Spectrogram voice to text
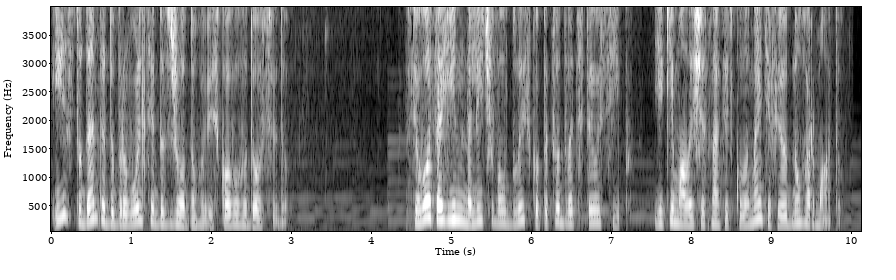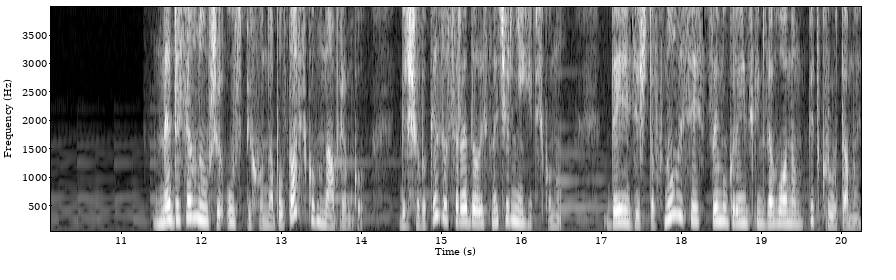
і студенти-добровольці без жодного військового досвіду. Всього загін налічував близько 520 осіб, які мали 16 кулеметів і одну гармату. Не досягнувши успіху на Полтавському напрямку, більшовики зосередились на Чернігівському, де й зіштовхнулися із цим українським загоном під крутами,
